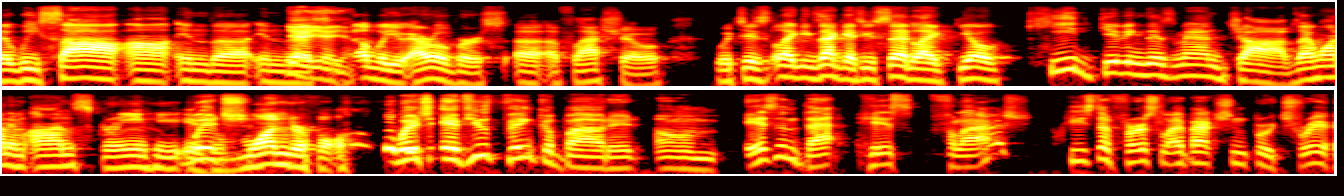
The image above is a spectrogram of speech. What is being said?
that we saw uh, in the in the Yeah, yeah, yeah. CW Arrowverse uh, a Flash show, which is like exactly as you said, like yo, keep giving this man jobs. I want him on screen. He is Which- wonderful. Which, if you think about it, um, isn't that his Flash? He's the first live action portrayal.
